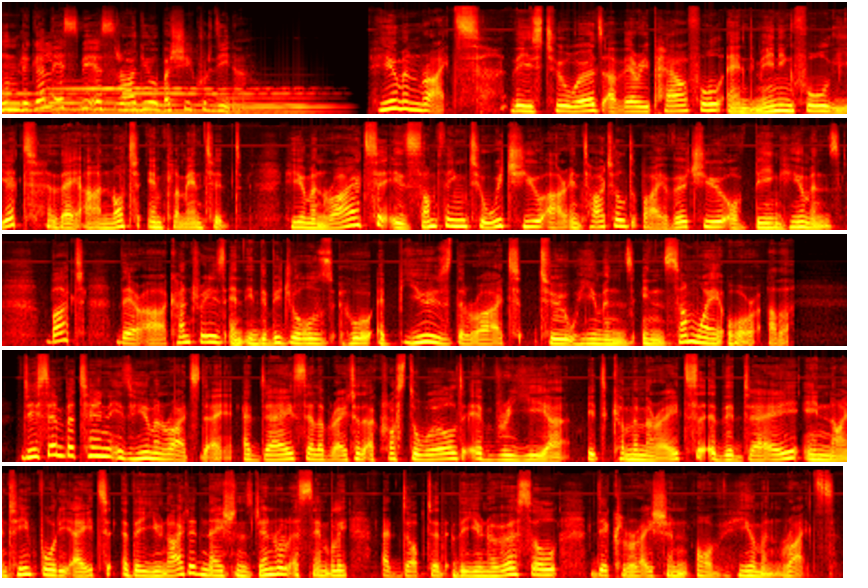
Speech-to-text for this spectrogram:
هون لگل اس بی اس رادیو بشی کردینه Human rights. These two words are very powerful and meaningful, yet they are not implemented. Human rights is something to which you are entitled by virtue of being humans. But there are countries and individuals who abuse the right to humans in some way or other. December 10 is Human Rights Day, a day celebrated across the world every year. It commemorates the day in 1948 the United Nations General Assembly adopted the Universal Declaration of Human Rights.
